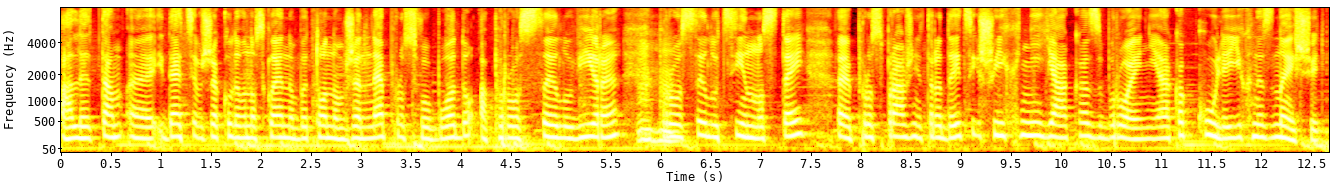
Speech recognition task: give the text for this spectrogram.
Але там е, йдеться вже, коли воно склеєно бетоном, вже не про свободу, а про силу віри, про силу цінностей, е, про справжні традиції, що їх ніяка зброя, ніяка куля їх не знищить.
